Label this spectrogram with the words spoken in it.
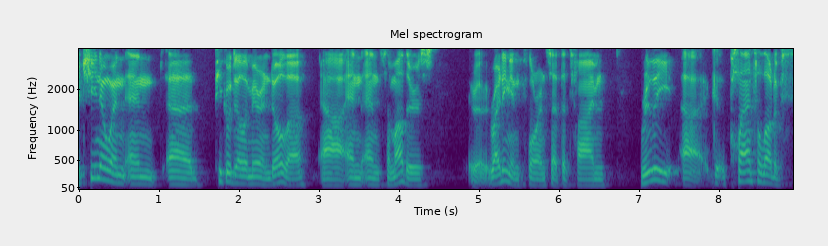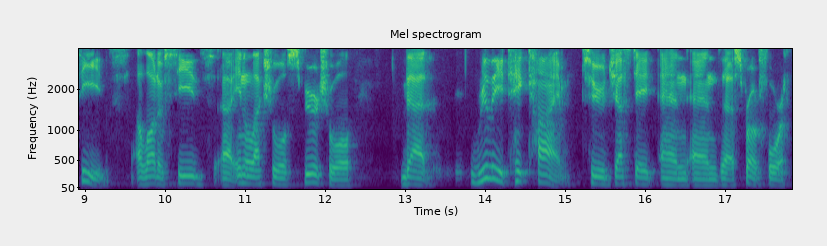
Ficino and, and uh, Pico della Mirandola uh, and, and some others uh, writing in Florence at the time really uh, plant a lot of seeds, a lot of seeds, uh, intellectual, spiritual, that really take time to gestate and, and uh, sprout forth.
